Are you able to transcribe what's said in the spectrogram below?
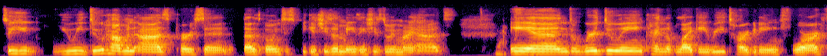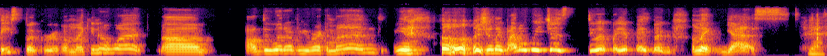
So you you we do have an ads person that's going to speak, and she's amazing. She's doing my ads. And we're doing kind of like a retargeting for our Facebook group. I'm like, you know what? Um, I'll do whatever you recommend. You know, she's like, why don't we just do it for your Facebook? I'm like, yes. Yes.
